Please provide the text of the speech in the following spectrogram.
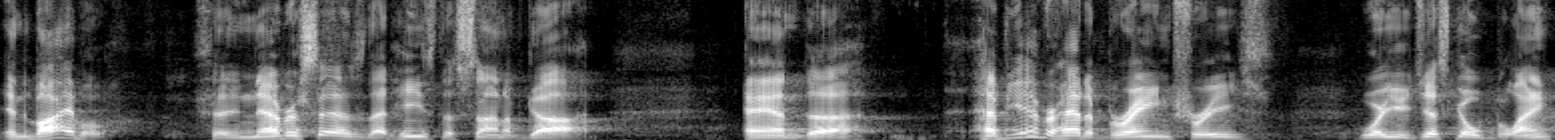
In the Bible, so he never says that he's the Son of God. And uh, have you ever had a brain freeze where you just go blank?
